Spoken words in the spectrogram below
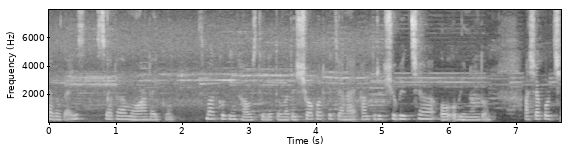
হ্যালো গাইস সালামু আলাইকুম স্মার্ট কুকিং হাউস থেকে তোমাদের সকলকে জানাই আন্তরিক শুভেচ্ছা ও অভিনন্দন। আশা করছি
